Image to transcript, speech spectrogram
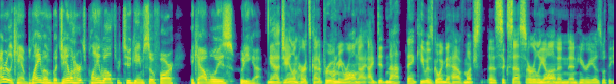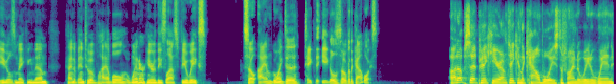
I really can't blame him, but Jalen Hurts playing well through two games so far. The Cowboys, who do you got? Yeah, Jalen Hurts kind of proven me wrong. I, I, did not think he was going to have much uh, success early on, and and here he is with the Eagles, making them kind of into a viable winner here these last few weeks. So I am going to take the Eagles over the Cowboys. Odd upset pick here. I'm taking the Cowboys to find a way to win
